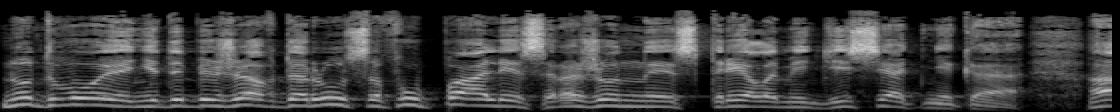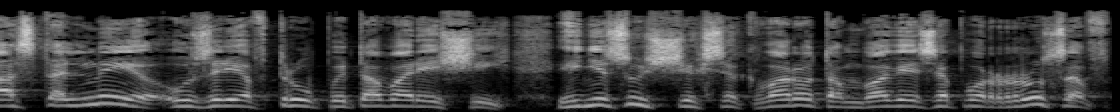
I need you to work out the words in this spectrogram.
но двое, не добежав до русов, упали, сраженные стрелами десятника, а остальные, узрев трупы товарищей и несущихся к воротам во весь опор русов,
